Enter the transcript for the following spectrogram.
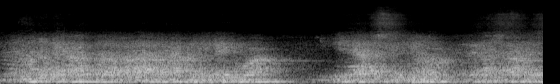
No te la palabra a mi lengua, y ya, Señor, de las sabes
